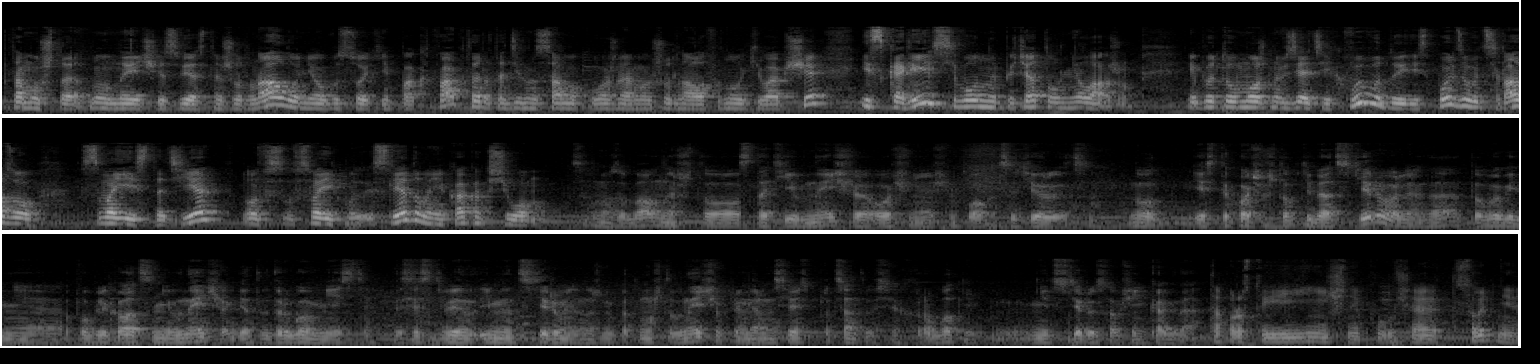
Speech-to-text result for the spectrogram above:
потому что, ну, Nature известный журнал, у него высокий импакт-фактор, это один из самых уважаемых журналов о науке вообще, и, скорее всего, он напечатал не лажу. И поэтому можно взять их выводы и использовать сразу в своей статье, в своих исследованиях как аксиому. Самое забавное, что статьи в Nature очень-очень плохо цитируются. Ну, если ты хочешь, чтобы тебя цитировали, да, то выгоднее публиковаться не в Nature, а где-то в другом месте. То есть, если тебе именно цитирование нужно, потому что в Nature примерно 70% всех работ не, не цитируются вообще никогда. Это просто единичные получают сотни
